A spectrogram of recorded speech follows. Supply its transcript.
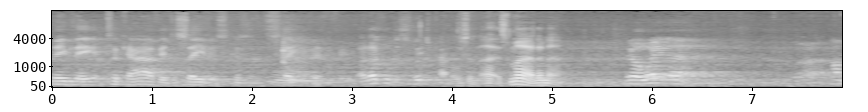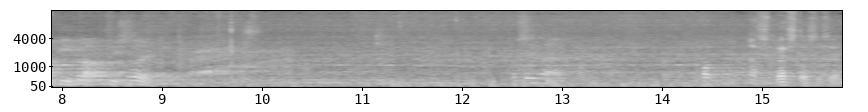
Maybe they took it out of it to save us because of the state of it. I like all the switch panels and that. It's mad, isn't it? No, wait there. Can't keep up. Too slow. What's in there? Asbestos, is it?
